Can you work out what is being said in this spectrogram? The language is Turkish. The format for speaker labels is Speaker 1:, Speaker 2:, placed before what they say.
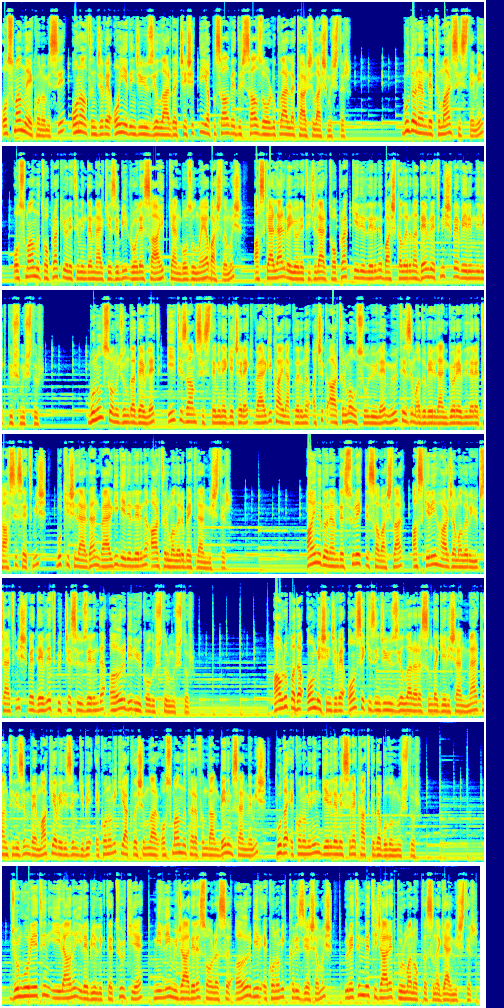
Speaker 1: Osmanlı ekonomisi, 16. ve 17. yüzyıllarda çeşitli yapısal ve dışsal zorluklarla karşılaşmıştır. Bu dönemde tımar sistemi, Osmanlı toprak yönetiminde merkezi bir role sahipken bozulmaya başlamış, askerler ve yöneticiler toprak gelirlerini başkalarına devretmiş ve verimlilik düşmüştür. Bunun sonucunda devlet, iltizam sistemine geçerek vergi kaynaklarını açık artırma usulüyle mültezim adı verilen görevlilere tahsis etmiş, bu kişilerden vergi gelirlerini artırmaları beklenmiştir. Aynı dönemde sürekli savaşlar, askeri harcamaları yükseltmiş ve devlet bütçesi üzerinde ağır bir yük oluşturmuştur. Avrupa'da 15. ve 18. yüzyıllar arasında gelişen merkantilizm ve makyavelizm gibi ekonomik yaklaşımlar Osmanlı tarafından benimsenmemiş, bu da ekonominin gerilemesine katkıda bulunmuştur. Cumhuriyetin ilanı ile birlikte Türkiye, milli mücadele sonrası ağır bir ekonomik kriz yaşamış, üretim ve ticaret durma noktasına gelmiştir.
